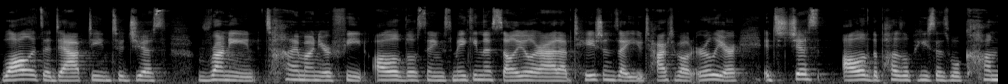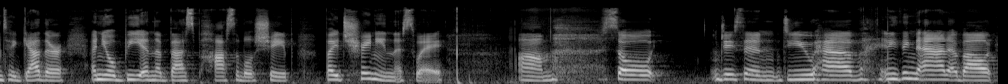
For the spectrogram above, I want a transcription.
while it's adapting to just running, time on your feet, all of those things, making the cellular adaptations that you talked about earlier. It's just all of the puzzle pieces will come together and you'll be in the best possible shape by training this way. Um, so, Jason, do you have anything to add about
